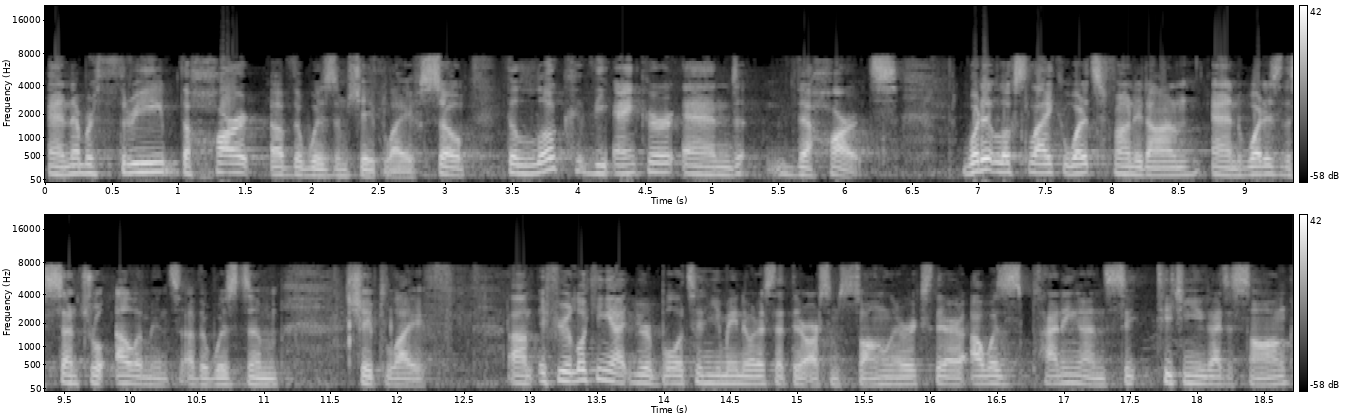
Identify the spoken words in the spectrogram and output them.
And number three, the heart of the wisdom shaped life. So the look, the anchor, and the heart what it looks like, what it's founded on, and what is the central element of the wisdom shaped life. Um, if you're looking at your bulletin, you may notice that there are some song lyrics there. I was planning on si- teaching you guys a song.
